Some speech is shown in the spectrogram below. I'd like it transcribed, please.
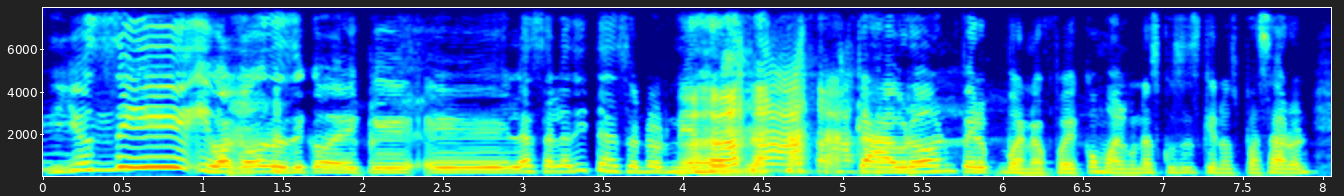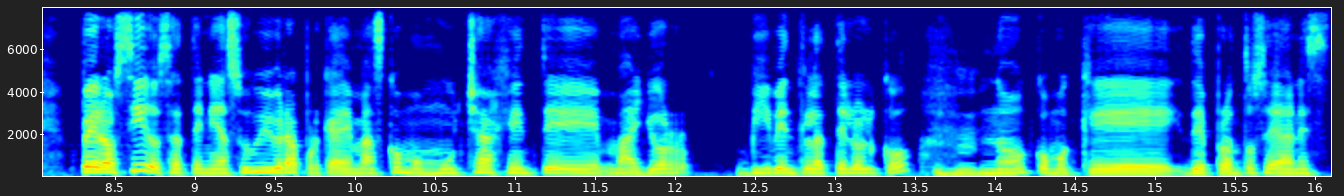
Y yo sí, y bajamos así como de que eh, las saladitas son horneadas. Cabrón, pero bueno, fue como algunas cosas que nos pasaron, pero sí, o sea, tenía su vibra porque además como mucha gente mayor vive en Tlatelolco. ¿no? Como que de pronto se dan, es-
